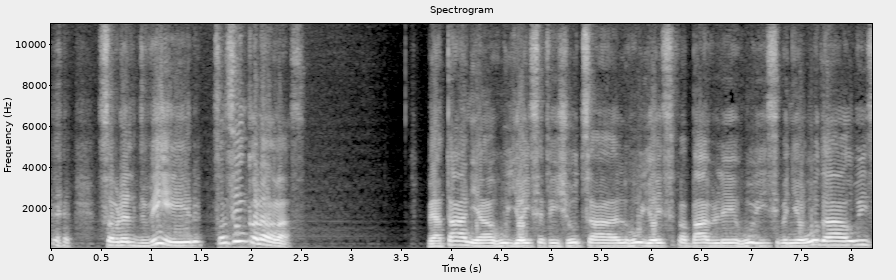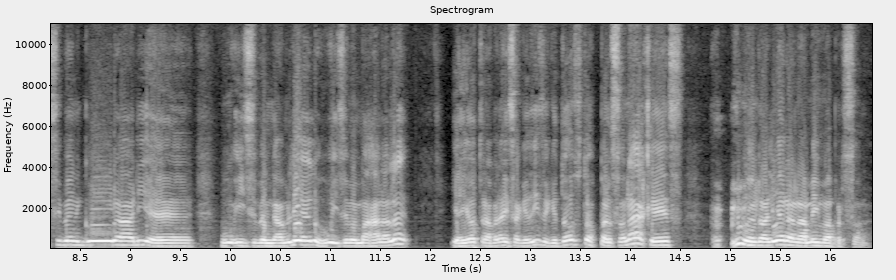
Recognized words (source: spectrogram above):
sobre el Dvir? Son cinco nada más. Beatania, Hu Yosef Ishutzal, Hu Yosef Babli, Hu Isi Ben Yehuda, Hu Isi Ben Gurarie, Hu Isi Ben Gamliel, Hu Isi Ben Mahalalel. Y hay otra braisa que dice que todos estos personajes en realidad eran la misma persona.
